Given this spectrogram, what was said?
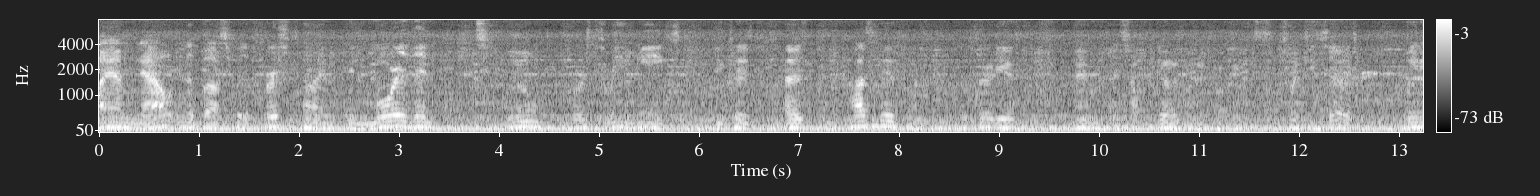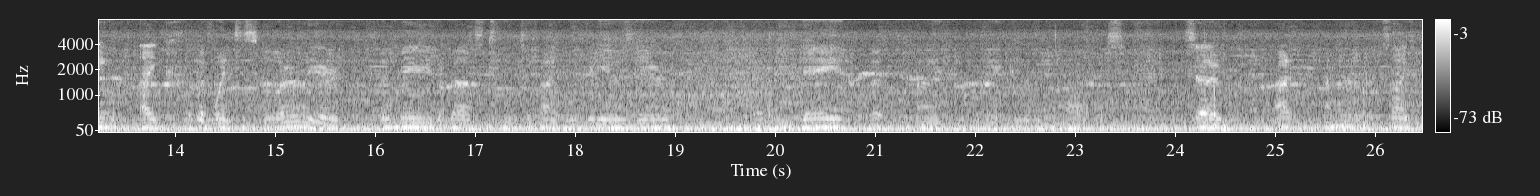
I am now in the bus for the first time in more than two or three weeks because I was positive on the 30th and I stopped going on the 23rd. Meaning I could have went to school earlier and made about 25 new videos there every day, but I make this. So I, I'm a little excited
